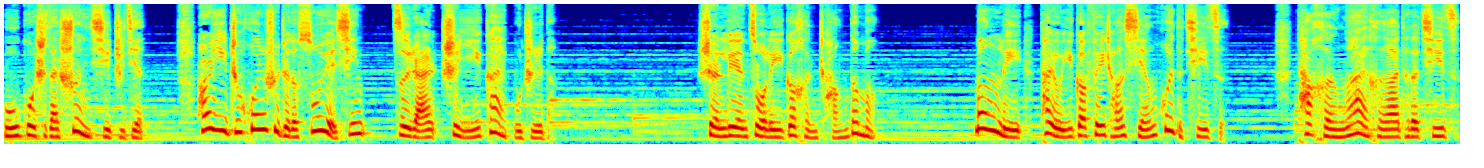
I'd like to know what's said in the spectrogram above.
不过是在瞬息之间，而一直昏睡着的苏月心自然是一概不知的。沈炼做了一个很长的梦，梦里他有一个非常贤惠的妻子，他很爱很爱他的妻子，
